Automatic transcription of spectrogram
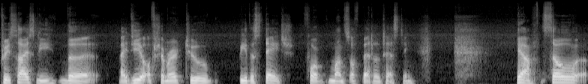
precisely the idea of shimmer to be the stage for months of battle testing. Yeah so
